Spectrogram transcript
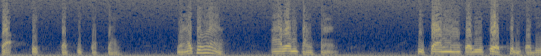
เกาะติดกับจิตกับใจ หมายถึงว่า อารมณ์ต่างๆที่จรมาก็ดีเกิดขึ้นก็ดี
